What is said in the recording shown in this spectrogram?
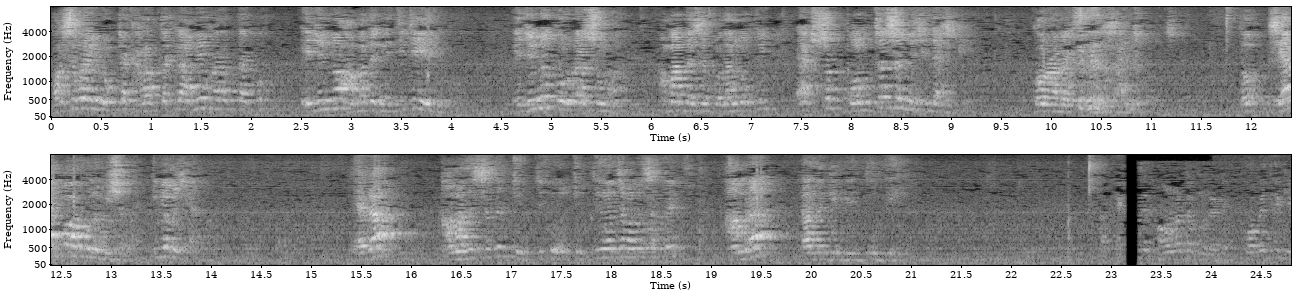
পাশের বাড়ির লোকটা খারাপ থাকলে আমিও খারাপ থাকব। এই জন্য আমাদের নীতিটাই এরকম। এই জন্য করোনার সময় আমার দেশের প্রধানমন্ত্রী একশো পঞ্চাশের বেশি দেশকে করোনা ভ্যাকসিনের সাহায্য করেছে। তো শেয়ার পাওয়ার কোনো বিষয় নয়। কীভাবে শেয়ার এরা আমাদের সাথে চুক্তি চুক্তি হয়েছে আমাদের সাথে। আমরা তাদেরকে বিদ্যুৎ দিই। কবে থেকে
